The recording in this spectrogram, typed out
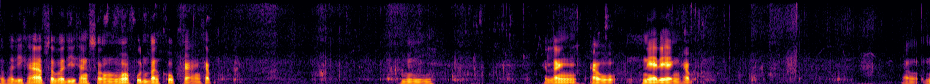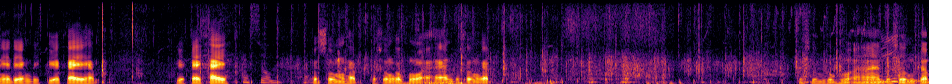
สวัสดีครับ สวัสดีทั้งสองงอคุณบางคบกลางครับนี่กำลังเอาแหนแดงครับ เอาแหนแดงไปเกลือไก่ครับเกลือไก่ไข่ผสมผสมครับ ผสมกับหัวอาหารผสมครับ ผสมกับหัวอาหารผสมกับ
